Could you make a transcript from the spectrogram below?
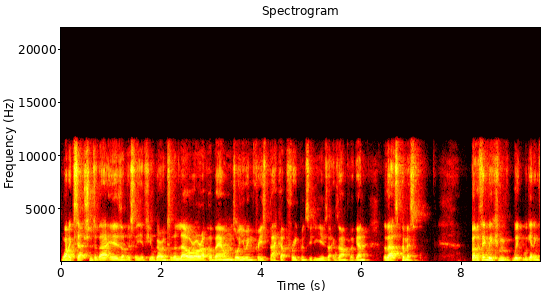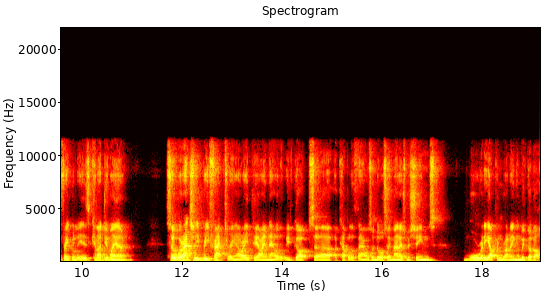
One exception to that is obviously if you're going to the lower or upper bounds or you increase backup frequency to use that example again, that's permissible. But the thing we can, we're getting frequently is, can I do my own? So we're actually refactoring our API now that we've got uh, a couple of thousand auto-managed machines already up and running, and we've got a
